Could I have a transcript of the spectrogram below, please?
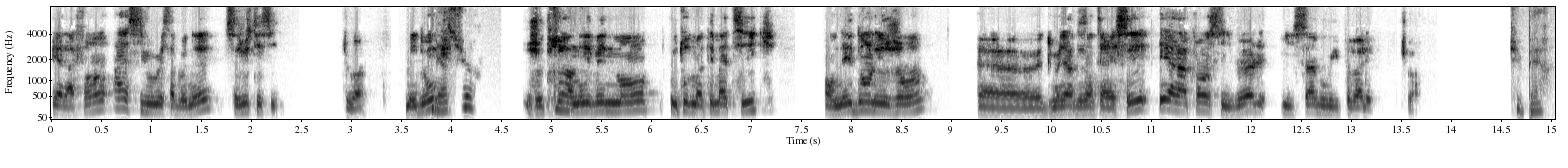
Et à la fin, ah, si vous voulez s'abonner, c'est juste ici. Tu vois. Mais donc, Bien sûr je crée un événement autour de ma thématique en aidant les gens euh, de manière désintéressée. Et à la fin, s'ils veulent, ils savent où ils peuvent aller. Tu vois. Super.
